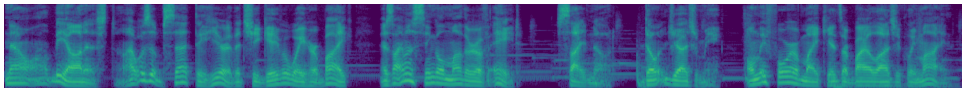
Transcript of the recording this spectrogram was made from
Now, I'll be honest, I was upset to hear that she gave away her bike as I'm a single mother of eight. Side note, don't judge me. Only four of my kids are biologically mine.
